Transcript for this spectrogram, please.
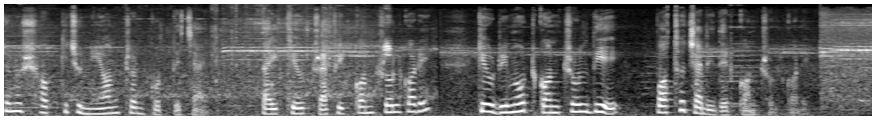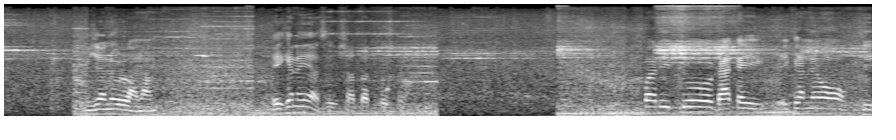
যেন সব কিছু নিয়ন্ত্রণ করতে চায়। তাই কেউ ট্রাফিক কন্ট্রোল করে, কেউ রিমোট কন্ট্রোল দিয়ে পথচারীদের কন্ট্রোল করে। মিজানুর রহমান, এখানেই আছে সাত বাড়ি তো ঢাকায়, এখানেও কি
